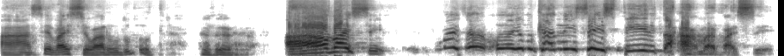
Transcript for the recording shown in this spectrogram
ah, você vai ser o Haroldo Dutra. Ah, vai ser. Mas, mãe, eu não quero nem ser espírita. Ah, mas vai ser.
